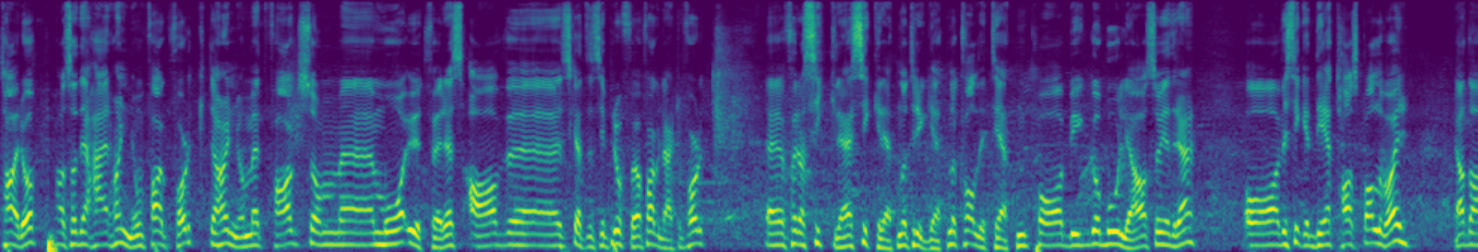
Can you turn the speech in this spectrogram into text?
tar opp. Altså, Det her handler om fagfolk. Det handler om et fag som eh, må utføres av eh, skal jeg si, proffe og faglærte folk for å sikre sikkerheten og tryggheten og kvaliteten på bygg og boliger osv. Hvis ikke det tas på alvor, ja, da,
